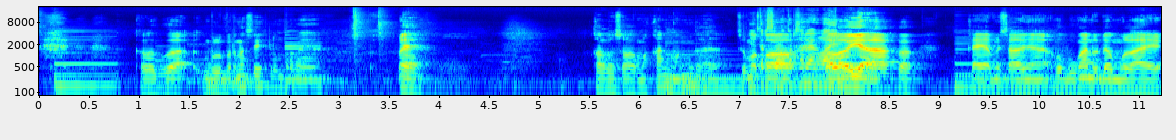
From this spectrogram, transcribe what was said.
Kalau gua belum pernah sih. Belum pernah ya. Eh, kalau soal makan mah enggak. Cuma Ya, kalau yang kalau iya, kalau kayak misalnya hubungan udah mulai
